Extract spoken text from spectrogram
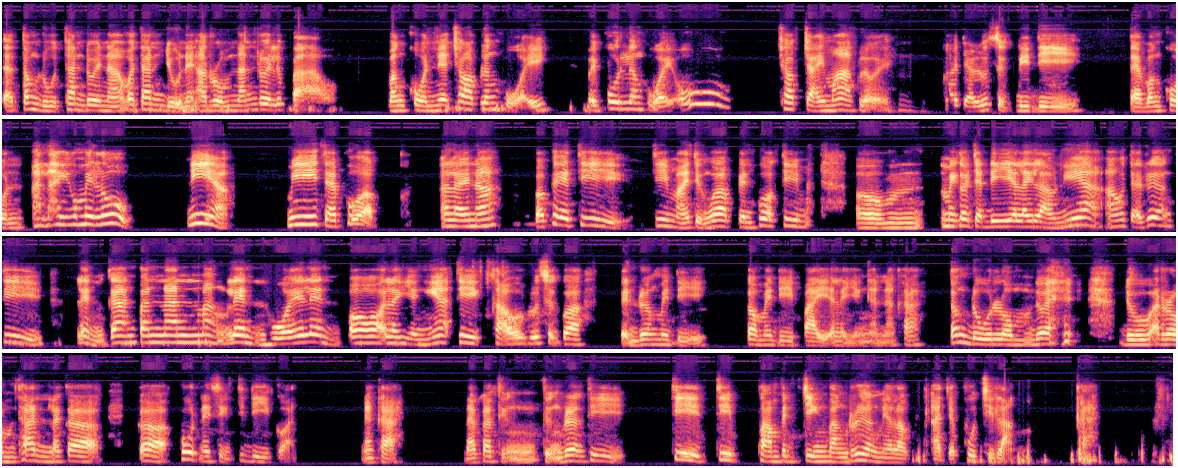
แต่ต้องดูท่านด้วยนะ ว่าท่านอยู่ในอารมณ์นั้นด้วยหรือเปล่า บางคนเนี่ยชอบเรื่องหวย ไปพูดเรื่องหวย โอ้ ชอบใจมากเลย ก็จะรู้สึกดีๆ แต่บางคนอะไรก็ไม่รู้เนี่ยมีแต่พวกอะไรนะ ประเภทที่ ที่หมายถึงว่าเป็นพวกที่เออไม่ค่อยจะดีอะไรเหล่านี้เอาแต่เรื่องที่เล่นการพนันมั่งเล่นหวยเล่นปออะไรอย่างเงี้ยที่เขารู้สึกว่าเป็นเรื่องไม่ดี ก็ไม่ดีไปอะไรอย่างงั้นนะคะ ต้องดูลมด้วยดูอารมณ์ท่านแล้วก็ก็พูดในสิ่งที่ดีก่อนนะคะ แล้วก็ถึงถึงเรื่องที่ที่ที่ความเป็นจริงบางเรื่องเนี่ยเราอาจจะพูดทีหลังค่ะ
